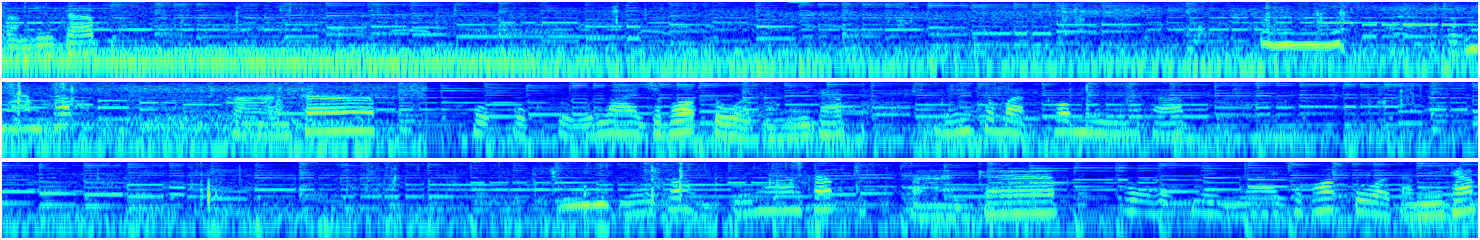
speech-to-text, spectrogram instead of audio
ตามนี้ครับ ครับผ่านครับ 660 ลายเฉพาะตัวตรงนี้ครับเน้นสะบัดข้อมือนะครับปื๊ดแล้วก็สวยงามครับผ่านครับ661 ลายเฉพาะตัวตามนี้ครับ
